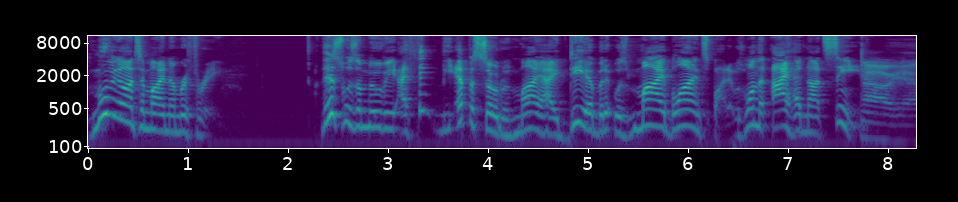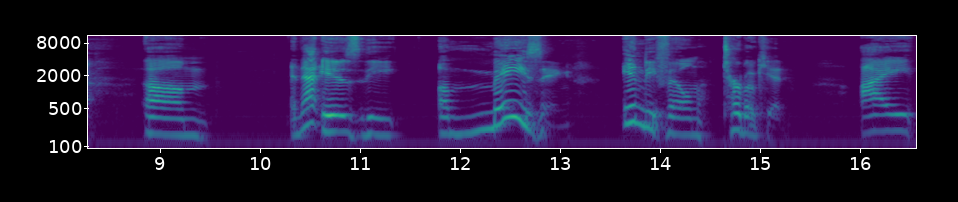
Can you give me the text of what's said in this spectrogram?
moving on to my number three. This was a movie. I think the episode was my idea, but it was my blind spot. It was one that I had not seen. Oh yeah. Um, and that is the amazing indie film Turbo Kid. I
